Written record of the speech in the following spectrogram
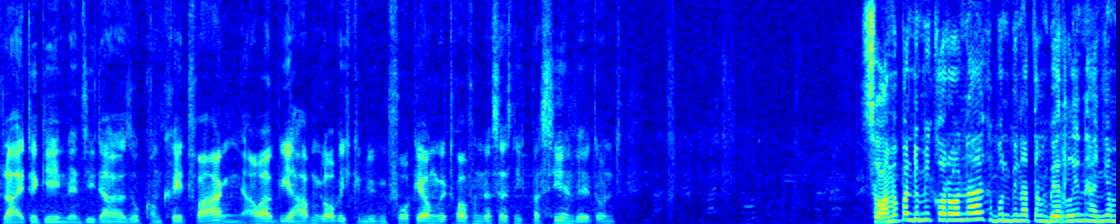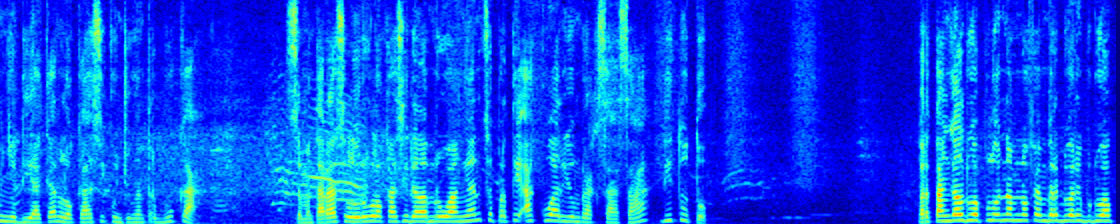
pleite gehen, wenn Sie da so konkret fragen. Aber wir haben, glaube ich, genügend Vorkehrungen getroffen, dass das nicht passieren wird. Und Selama pandemi corona, kebun binatang Berlin hanya menyediakan lokasi kunjungan terbuka. Sementara seluruh lokasi dalam ruangan seperti akuarium raksasa ditutup. Pertanggal 26 November 2020,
